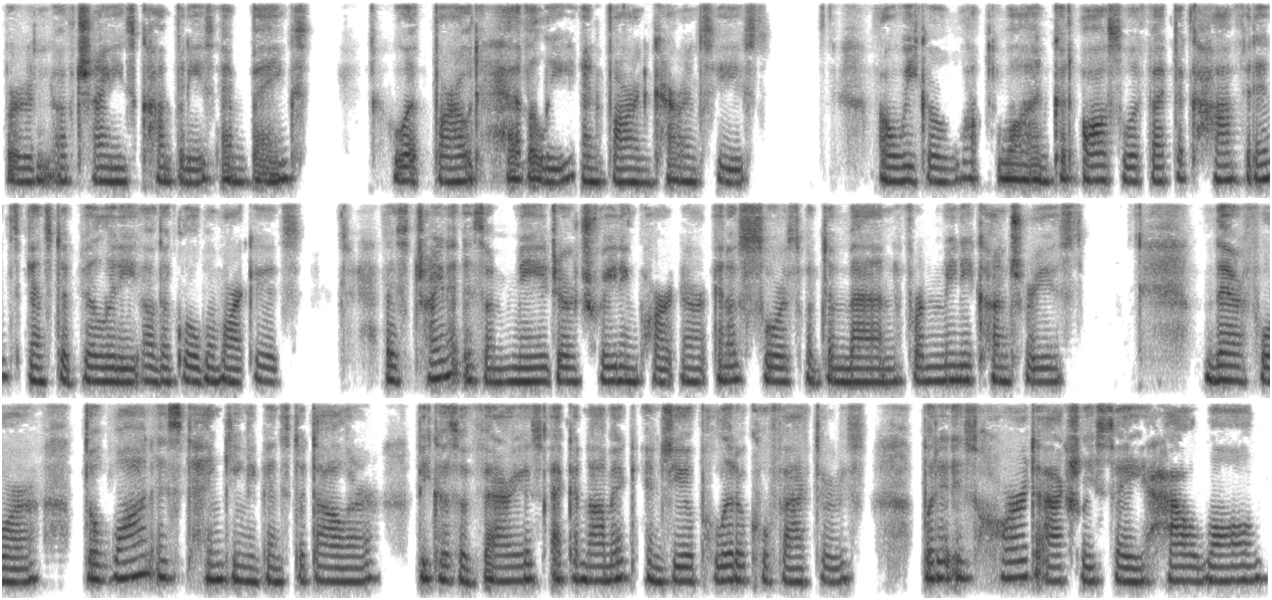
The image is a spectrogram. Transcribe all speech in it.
burden of Chinese companies and banks who have borrowed heavily in foreign currencies. A weaker yuan could also affect the confidence and stability of the global markets as China is a major trading partner and a source of demand for many countries. Therefore, the yuan is tanking against the dollar because of various economic and geopolitical factors, but it is hard to actually say how long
